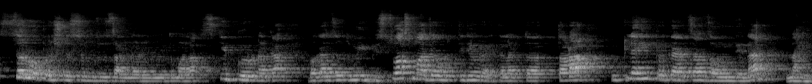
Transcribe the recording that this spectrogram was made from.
सर्व प्रश्न समजून सांगणार आहे. मी तुम्हाला स्किप करू नका. बघा जो तुम्ही विश्वास माझ्यावरती ठेवलाय त्याला त- तडा कुठल्याही प्रकारचा जाऊन देणार नाही.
